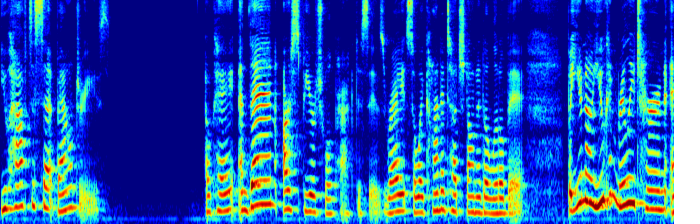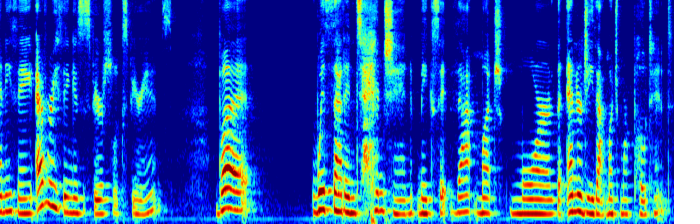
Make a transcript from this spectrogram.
You have to set boundaries. Okay. And then our spiritual practices, right? So I kind of touched on it a little bit. But you know, you can really turn anything, everything is a spiritual experience. But with that intention makes it that much more, the energy that much more potent,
